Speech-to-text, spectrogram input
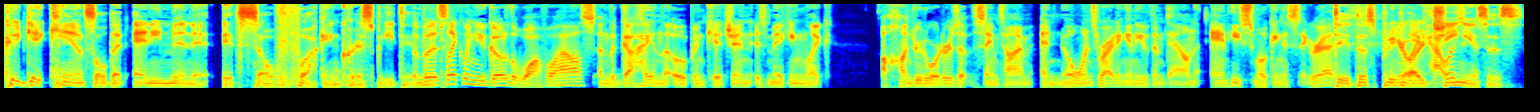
could get canceled at any minute. It's so fucking crispy, dude. but it's like when you go to the Waffle House and the guy in the open kitchen is making like a hundred orders at the same time, and no one's writing any of them down, and he's smoking a cigarette. dude, those people like, are how is- geniuses.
